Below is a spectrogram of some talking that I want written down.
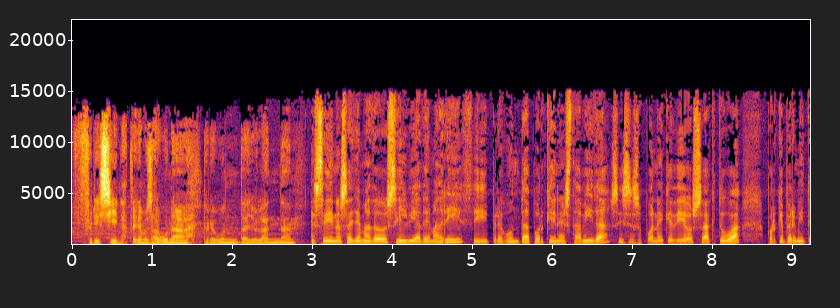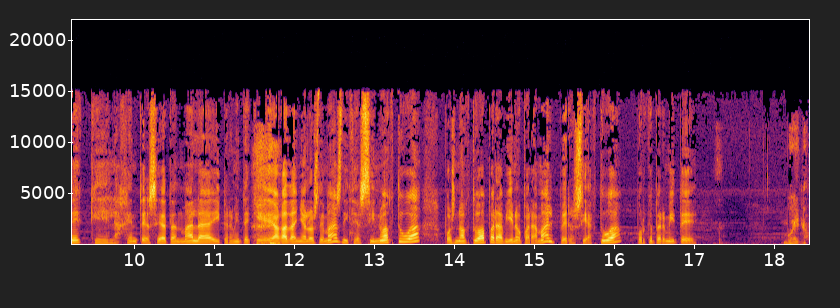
Frisina. ¿Tenemos alguna pregunta, Yolanda? Sí, nos ha llamado Silvia de Madrid y pregunta por qué en esta vida, si se supone que Dios actúa, ¿por qué permite que la gente sea tan mala y permite que haga daño a los demás? Dice, si no actúa, pues no actúa para bien o para mal, pero si actúa, ¿por qué permite? Bueno,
